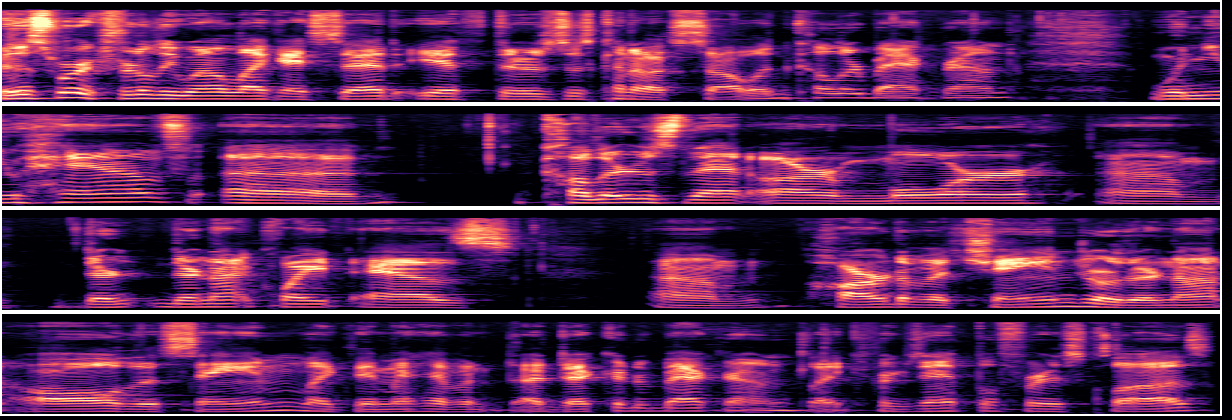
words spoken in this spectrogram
This works really well, like I said, if there's just kind of a solid color background. When you have uh, colors that are more, um, they're, they're not quite as um, hard of a change or they're not all the same. Like they might have a, a, decorative background. Like for example, for his claws,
